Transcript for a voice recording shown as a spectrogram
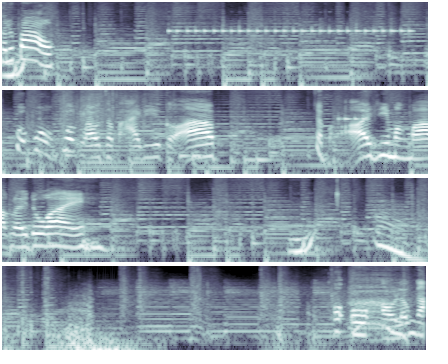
กันหรือเปล่า พวกพวกพวกเราสบายดีครับสบายดีมาก ๆ เลยด้วยหืมโอ้โอ้เอาแล้วไง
